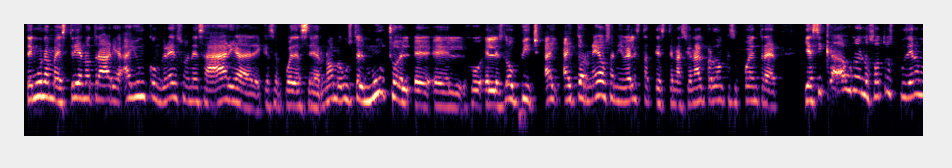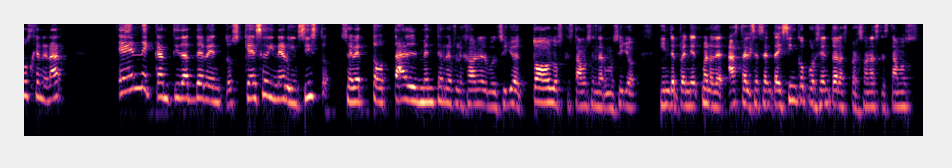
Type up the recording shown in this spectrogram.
Tengo una maestría en otra área. Hay un congreso en esa área de que se puede hacer, ¿no? Me gusta mucho el, el, slow pitch. Hay, hay torneos a nivel este, nacional, perdón, que se pueden traer. Y así cada uno de nosotros pudiéramos generar N cantidad de eventos que ese dinero, insisto, se ve totalmente reflejado en el bolsillo de todos los que estamos en Hermosillo, independiente, bueno, hasta el 65% de las personas que estamos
